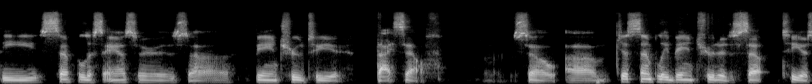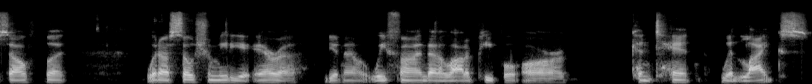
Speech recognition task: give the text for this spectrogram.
the simplest answer is uh, being true to thyself. So um, just simply being true to the self, to yourself. But with our social media era, you know, we find that a lot of people are content with likes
